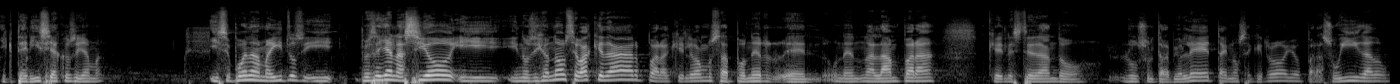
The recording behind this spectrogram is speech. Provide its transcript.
ictericia, ¿qué se llama? Y se ponen amarillitos y pues ella nació y, nos dijo, no, se va a quedar para que le vamos a poner eh, una, lámpara que le esté dando luz ultravioleta y no sé qué rollo para su hígado.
